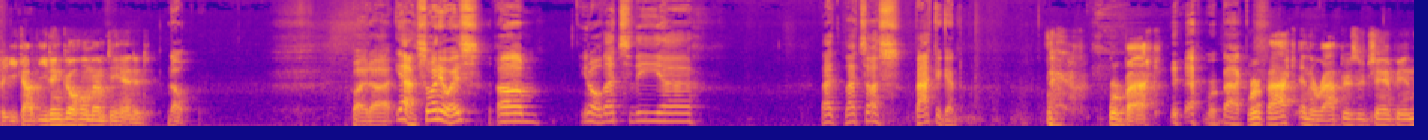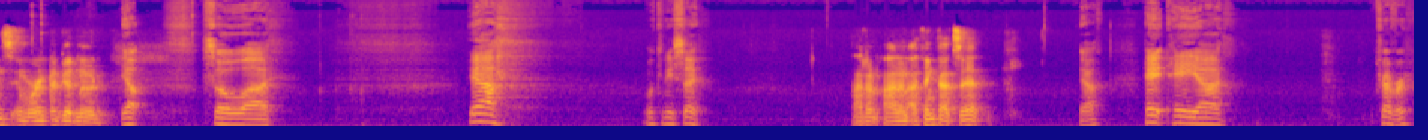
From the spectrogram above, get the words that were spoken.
But you got you didn't go home empty-handed. no. But uh, yeah. So anyways, um, you know that's the uh, that that's us back again. We're back. yeah, We're back. We're back, and the Raptors are champions, and we're in a good mood. Yep. So, uh, yeah. What can you say? I don't. I don't. I think that's it. Yeah. Hey, hey, uh, Trevor.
